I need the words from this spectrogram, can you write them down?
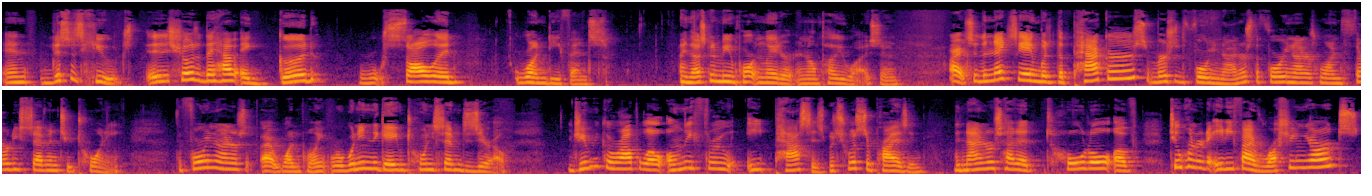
And this is huge. It shows that they have a good, solid run defense. And that's going to be important later, and I'll tell you why soon. All right, so the next game was the Packers versus the 49ers. The 49ers won 37 to 20. The 49ers at one point were winning the game 27 to 0. Jimmy Garoppolo only threw 8 passes, which was surprising. The Niners had a total of 285 rushing yards,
